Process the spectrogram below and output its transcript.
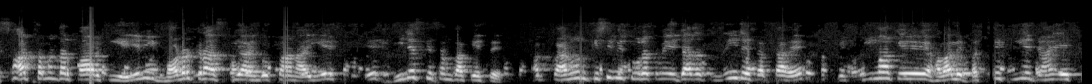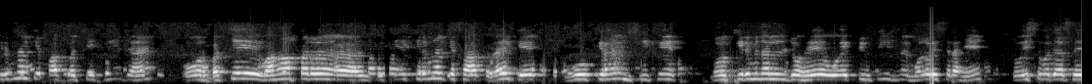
सात समंदर पार किए, यानी बॉर्डर क्रॉस किया हिंदुस्तान है एक हीनस किस्म का केस है। अब कानून किसी भी सूरत में इजाज़त नहीं दे सकता है कि सीमा के हवाले बच्चे किए जाएँ, एक क्रिमिनल के पास बच्चे किए जाएँ, और बच्चे वहाँ पर क्रिमिनल के साथ रह के वो क्राइम सीखें, और क्रिमिनल जो है वो एक्टिविटीज़ में मुलविस रहे तो इस वजह से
